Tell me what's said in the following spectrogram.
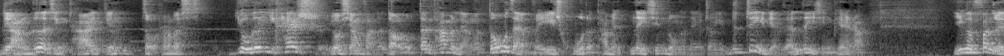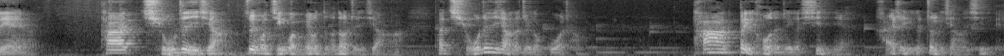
两个警察已经走上了又跟一开始又相反的道路，但他们两个都在维护着他们内心中的那个正义。那这一点在类型片上，一个犯罪电影，他求真相，最后尽管没有得到真相啊，他求真相的这个过程，他背后的这个信念还是一个正向的信念，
